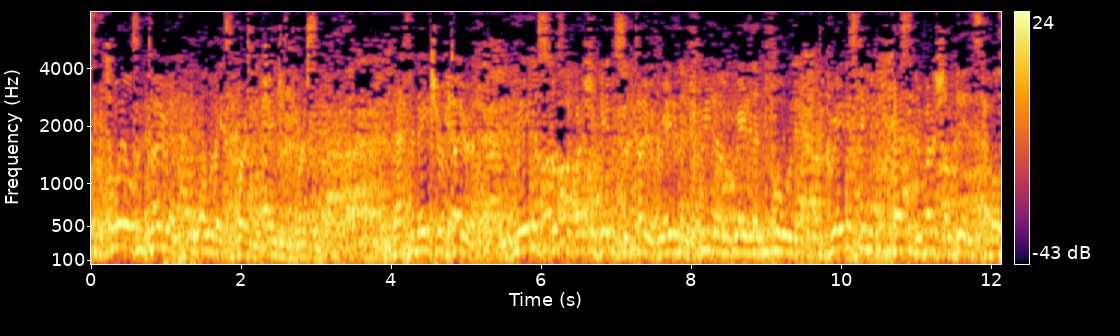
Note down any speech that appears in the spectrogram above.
he toils in Torah and it elevates the person, it changes the person. That's the nature of Torah. The greatest plus the Rebbe gave us is the Torah, greater than freedom, greater than food. The greatest thing that Chesed the Rebbe did is Kabbalah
